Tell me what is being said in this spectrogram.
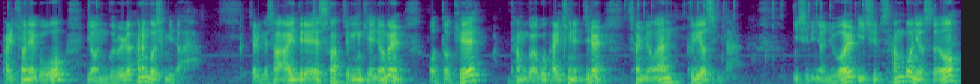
밝혀내고 연구를 하는 것입니다. 자, 이렇게 해서 아이들의 수학적인 개념을 어떻게 탐구하고 밝히는지를 설명한 글이었습니다. 22년 6월 23번이었어요.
